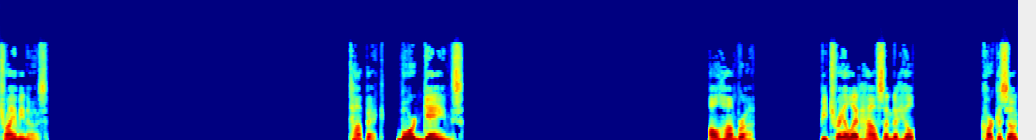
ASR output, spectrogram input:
Triaminos Board games. Alhambra Betrayal at House on the Hill Carcassonne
